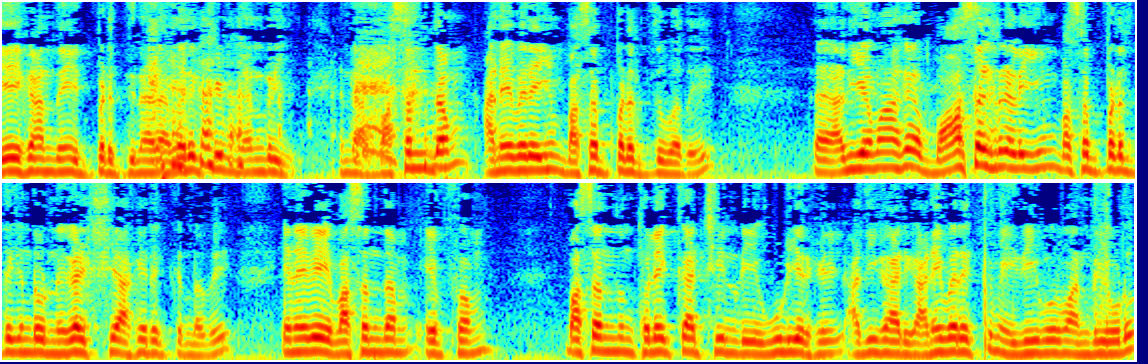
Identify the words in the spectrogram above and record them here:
ஜெயகாந்தனை ஏற்படுத்தினார். அவருக்கும் நன்றி. என்ற வசந்தம் அனைவரையும் வசப்படுத்துவது அதிகமாக வாசகர்களையும் வசப்படுத்துகின்ற ஒரு நிகழ்ச்சியாக இருக்கின்றது. எனவே வசந்தம் எஃப்எம் வசந்தம் தொலைக்காட்சியினுடைய ஊழியர்கள் அதிகாரிகள் அனைவருக்கும் என் இதயபூர்வமான நன்றியோடு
